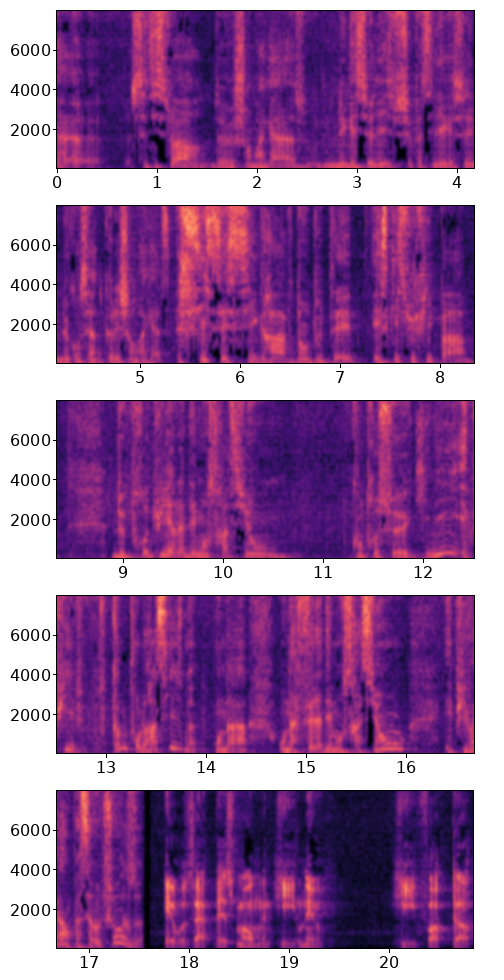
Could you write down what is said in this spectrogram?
euh, cette histoire de chambre à gaz ou de négationnisme, je ne sais pas si le négationnisme ne concerne que les chambres à gaz, si c'est si grave d'en douter, est-ce qu'il ne suffit pas de produire la démonstration contre ceux qui nient, et puis, comme pour le racisme, on a, on a fait la démonstration, et puis voilà, on passe à autre chose. It was at this moment he knew. He fucked up.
